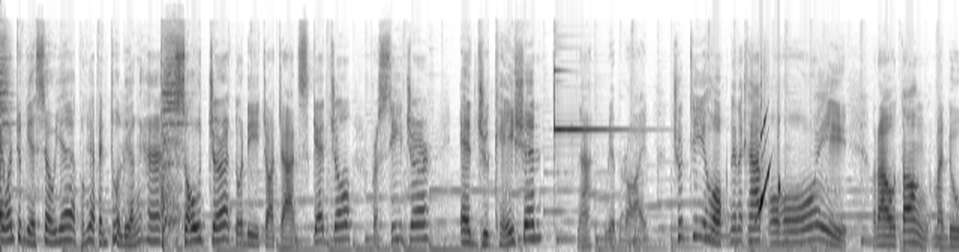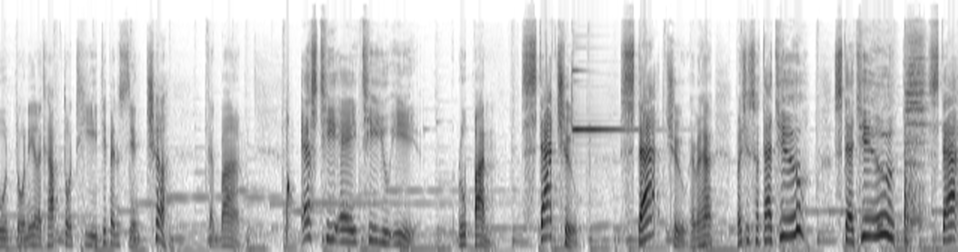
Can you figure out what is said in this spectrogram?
I want to be a soldier ผมอยากเป็นถั่วเหลืองฮะ soldier ตัวดีจอจาน schedule procedure education นะเรียบร้อย ชุดที่ 6 เนี่ยนะครับ โอ้โหเราต้องมาดูตัวนี้แหละครับ ตัว T ที่เป็นเสียงเชกันบ้าง S T A T U E รูปปั้น statue statue เห็นไหมฮะ ไม่ใช่ statue statue stat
